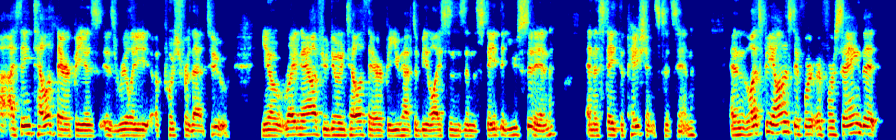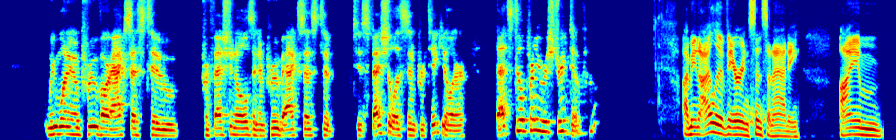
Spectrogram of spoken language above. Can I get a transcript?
I think teletherapy is, is really a push for that too. You know, right now, if you're doing teletherapy, you have to be licensed in the state that you sit in and the state the patient sits in. And let's be honest, if we're, if we're saying that we want to improve our access to professionals and improve access to, to specialists in particular, that's still pretty restrictive. Mm-hmm. I mean, I live here in Cincinnati. I am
